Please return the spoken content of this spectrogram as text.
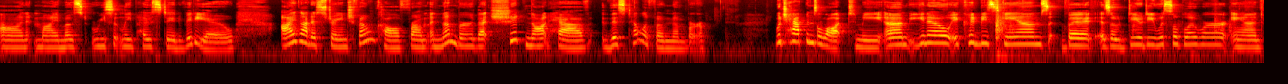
on my most recently posted video. I got a strange phone call from a number that should not have this telephone number which happens a lot to me. Um, you know, it could be scams, but as a DoD whistleblower and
